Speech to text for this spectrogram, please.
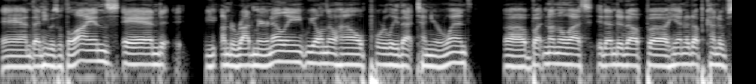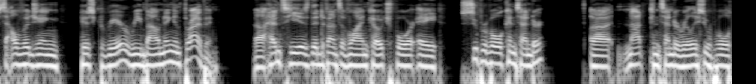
And then he was with the Lions, and under Rod Marinelli. We all know how poorly that tenure went. Uh, but nonetheless, it ended up uh, he ended up kind of salvaging his career, rebounding and thriving. Uh, hence, he is the defensive line coach for a Super Bowl contender, uh, not contender really, Super Bowl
